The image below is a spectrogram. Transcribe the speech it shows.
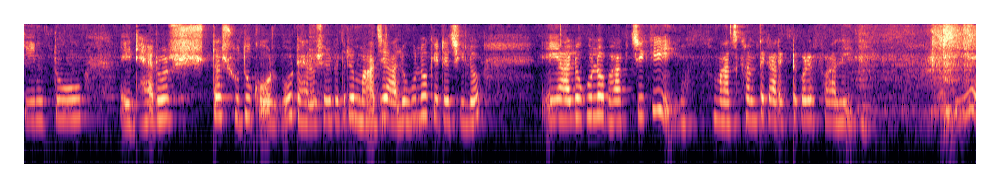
কিন্তু এই ঢ্যাঁড়সটা শুধু করব। ঢ্যাঁড়সের ভেতরে মাঝে আলুগুলো কেটেছিল। এই আলুগুলো ভাবছি কি, মাঝখান থেকে আরেকটা করে ফালি দিই দিয়ে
